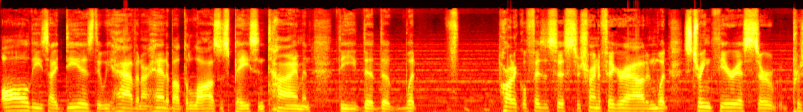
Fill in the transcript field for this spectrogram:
all these ideas that we have in our head about the laws of space and time and the, the, the what particle physicists are trying to figure out and what string theorists are pre-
